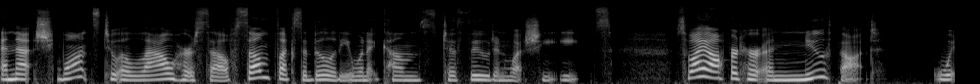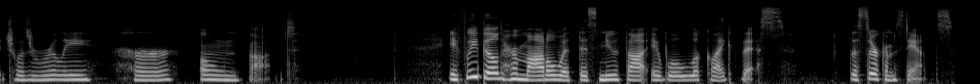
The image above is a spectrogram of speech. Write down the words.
and that she wants to allow herself some flexibility when it comes to food and what she eats. So I offered her a new thought, which was really her own thought. If we build her model with this new thought, it will look like this the circumstance,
